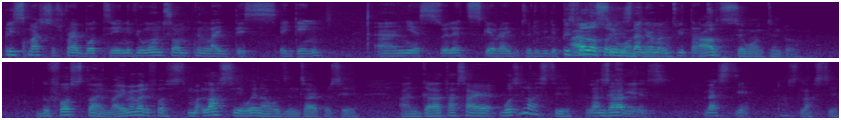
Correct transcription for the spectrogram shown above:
please smash subscribe button if you want something like this again. And yes, so let's get right into the video. Please follow us on Instagram and. Twitter. I have to say one thing though. The first time I remember the first last year when I was in Cyprus here, and Galatasaray was it last year? Last Galat- year. Last year. That's last year.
